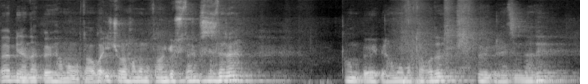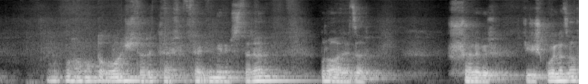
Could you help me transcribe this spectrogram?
və bir də böyük hamam otağı var. İlk olaraq hamam otağını göstərim sizlərə. Tam böyük bir hamam otağıdır. Böyük bir həcmdədir. Yəni bu hamamda olan işləri tə- təqdim edim sizlərə. Bura ayrıca şüşəli bir giriş qoyulacaq.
